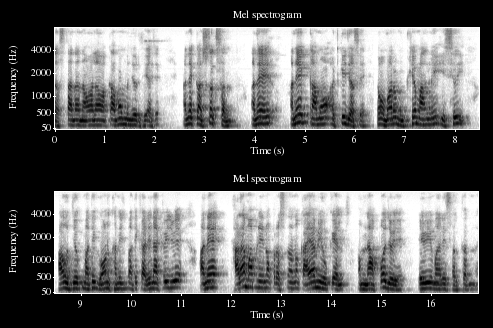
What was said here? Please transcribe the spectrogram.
રસ્તાના નવા નવા કામો મંજૂર થયા છે અને કન્સ્ટ્રક્શન અને અનેક કામો અટકી જશે. તો અમારો મુખ્ય માંગણી ઈસી આ ઉદ્યોગમાંથી ગૌણ ખનિજમાંથી કાઢી નાખવી જોઈએ અને ખાડા માપણીનો પ્રશ્નનો કાયમી ઉકેલ અમને આપવો જોઈએ એવી મારી સરકારને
